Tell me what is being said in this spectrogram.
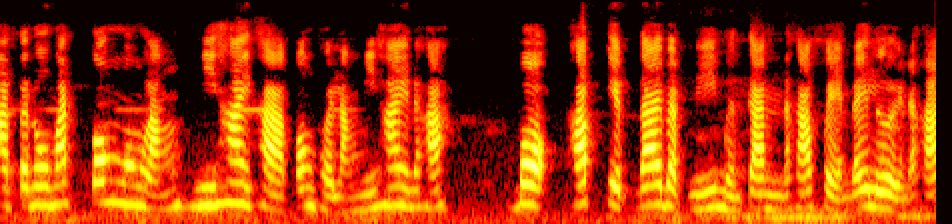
อัตโนมัติกล้องมองหลังมีให้ค่ะ กล้องถอยหลังมีให้นะคะ เบาะพับเก็บได้แบบนี้เหมือนกันนะคะ แฝนได้เลยนะคะ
